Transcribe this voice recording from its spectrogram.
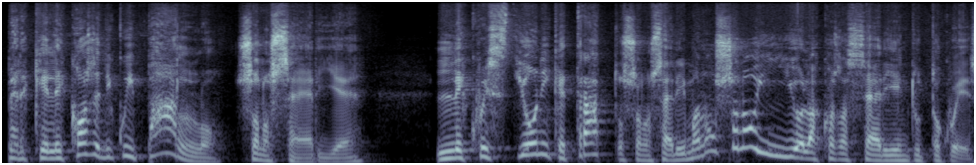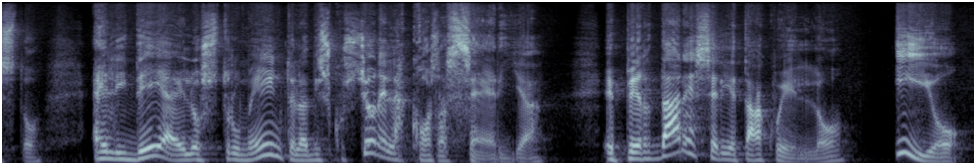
Perché le cose di cui parlo sono serie. Le questioni che tratto sono serie, ma non sono io la cosa seria in tutto questo. È l'idea, è lo strumento, è la discussione, è la cosa seria. E per dare serietà a quello, io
